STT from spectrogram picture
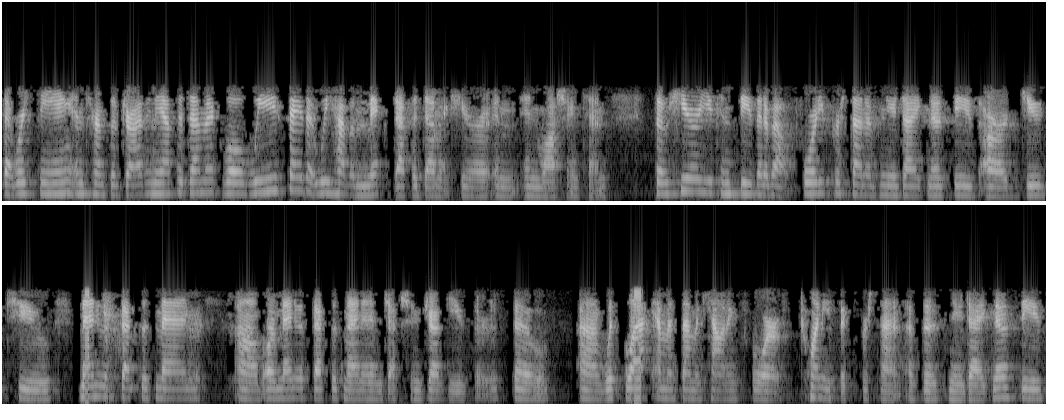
that we're seeing in terms of driving the epidemic? Well, we say that we have a mixed epidemic here in, in Washington. So here you can see that about 40% of new diagnoses are due to men who have sex with men um, or men who have sex with men and injection drug users. So uh, with black MSM accounting for 26% of those new diagnoses.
